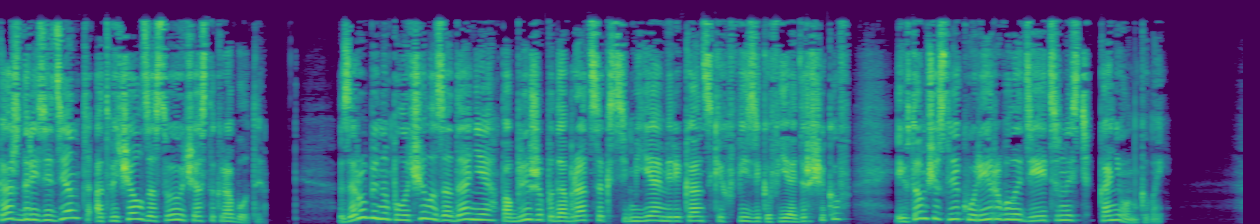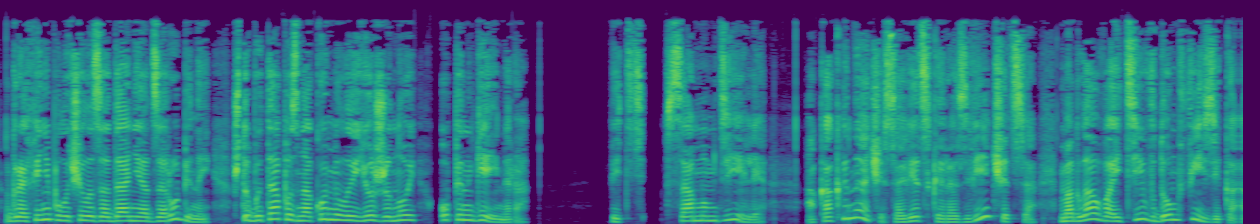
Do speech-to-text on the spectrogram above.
Каждый резидент отвечал за свой участок работы. Зарубина получила задание поближе подобраться к семье американских физиков-ядерщиков и в том числе курировала деятельность Коненковой. Графиня получила задание от Зарубиной, чтобы та познакомила ее с женой Оппенгеймера. Ведь в самом деле, а как иначе советская разведчица могла войти в дом физика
